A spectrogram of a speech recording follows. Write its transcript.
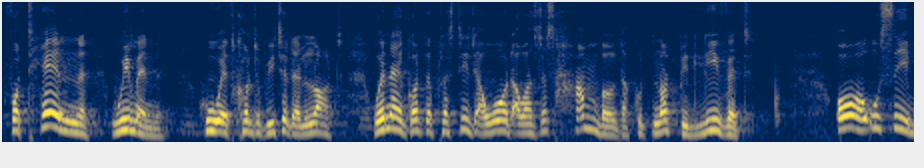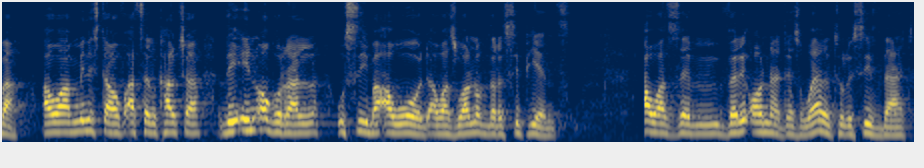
for 10 women who had contributed a lot. When I got the Prestige Award, I was just humbled. I could not believe it. Or Usiba, our Minister of Arts and Culture, the inaugural Usiba Award, I was one of the recipients. I was um, very honored as well to receive that.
